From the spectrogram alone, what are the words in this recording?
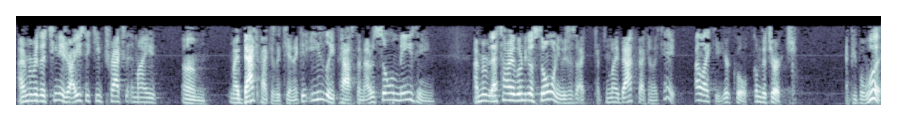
I remember as a teenager, I used to keep tracks in my um, my backpack as a kid. I could easily pass them out. It was so amazing. I remember that's how I learned to go soul winning. It was just I kept in my backpack and I'm like, hey, I like you. You're cool. Come to church. And people would.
